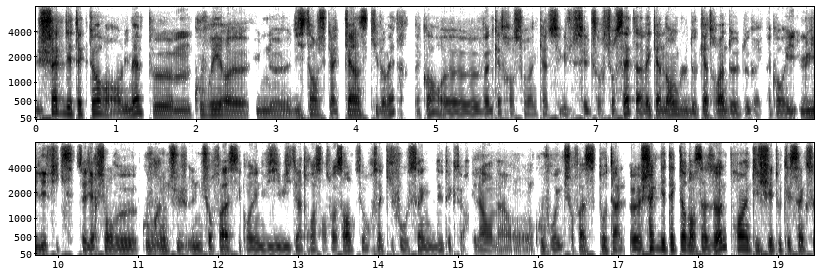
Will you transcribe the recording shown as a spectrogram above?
chaque détecteur en lui-même peut hum, couvrir euh, une distance jusqu'à 15 km, d'accord 24 euh, heures sur 24, c'est 7 jours sur 7, avec un angle de 82 degrés, d'accord? Lui, il est fixe. C'est-à-dire si on veut couvrir une, une surface et qu'on a une visibilité à 360, c'est pour ça qu'il faut 5 détecteurs. Et là, on, a, on couvre une surface totale. chaque détecteur dans sa zone prend un cliché toutes les 5 secondes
